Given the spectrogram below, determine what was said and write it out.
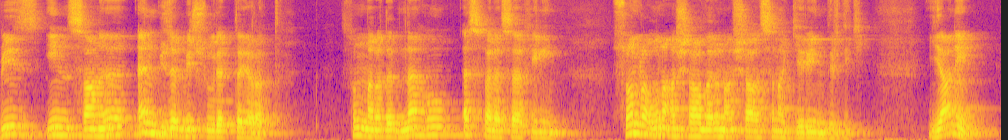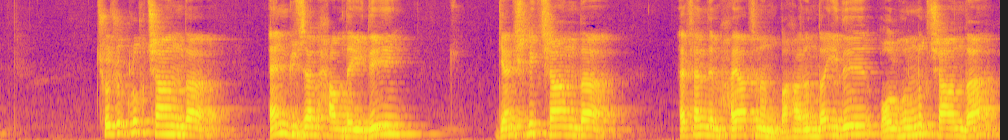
biz insanı en güzel bir surette yarattık. ثُمَّ رَدَدْنَاهُ أَسْفَلَ سَافِل۪ينَ Sonra onu aşağıların aşağısına geri indirdik. Yani çocukluk çağında en güzel haldeydi, gençlik çağında efendim hayatının baharındaydı, olgunluk çağında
